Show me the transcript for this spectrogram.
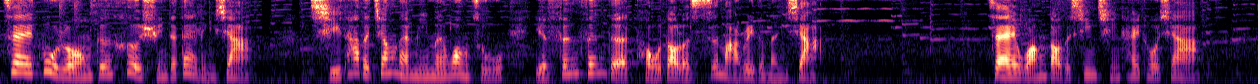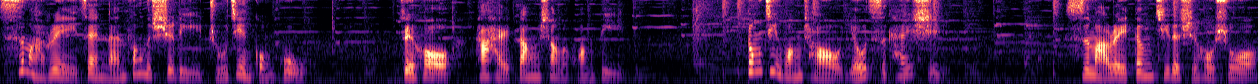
在顾荣跟贺寻的带领下，其他的江南名门望族也纷纷地投到了司马睿的门下。在王导的辛勤开拓下，司马睿在南方的势力逐渐巩固，最后他还当上了皇帝。东晋王朝由此开始。司马睿登基的时候说。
